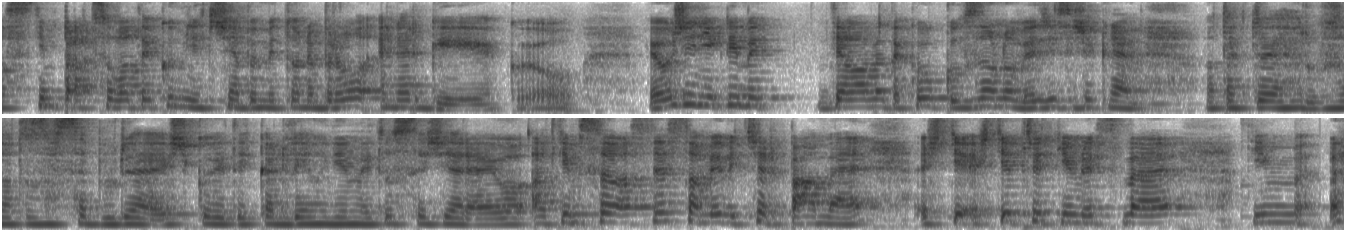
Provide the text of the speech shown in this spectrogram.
s tím pracovat jako vnitřně, aby mi to nebralo energii, jako jo. jo. že někdy my děláme takovou kouzelnou věc, že si řekneme, no tak to je hrůza, to zase bude, Ježkovi, teďka dvě hodiny mi to sežere, jo. A tím se vlastně sami vyčerpáme, ještě, ještě předtým, než jsme tím uh,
